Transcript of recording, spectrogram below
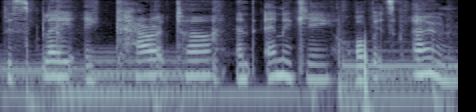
display a character and energy of its own.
